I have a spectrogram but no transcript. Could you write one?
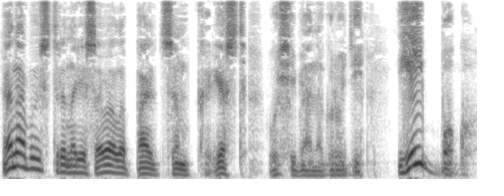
Она быстро нарисовала пальцем крест у себя на груди. «Ей-богу!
